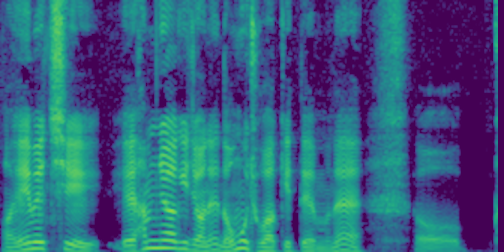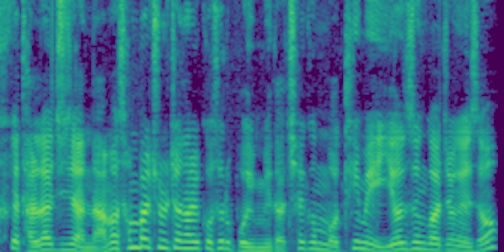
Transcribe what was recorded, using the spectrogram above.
어, A매치에 합류하기 전에 너무 좋았기 때문에 어, 크게 달라지지 않나 아마 선발 출전할 것으로 보입니다. 최근 뭐 팀의 2연승 과정에서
